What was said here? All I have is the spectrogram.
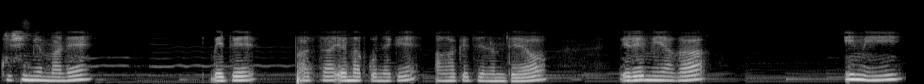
90년 만에 메데 바사 연합군에게 망하게 되는데요. 예레미야가 이미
